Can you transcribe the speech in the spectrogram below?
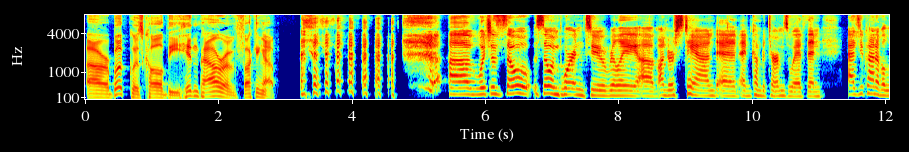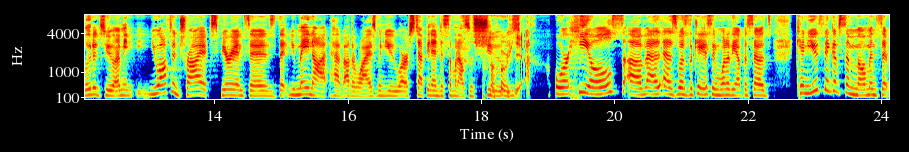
our book was called The Hidden Power of Fucking Up. um, which is so so important to really um, understand and and come to terms with. And as you kind of alluded to, I mean, you often try experiences that you may not have otherwise when you are stepping into someone else's shoes. Oh yeah. Or heels, um, as, as was the case in one of the episodes. Can you think of some moments that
